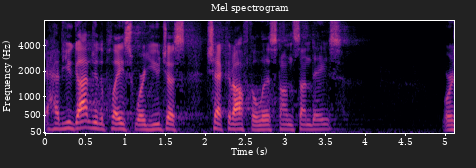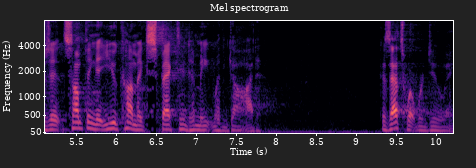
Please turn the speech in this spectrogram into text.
Have you gotten to the place where you just check it off the list on Sundays? Or is it something that you come expecting to meet with God? Because that's what we're doing.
